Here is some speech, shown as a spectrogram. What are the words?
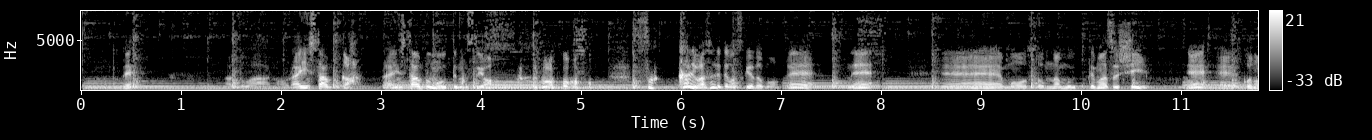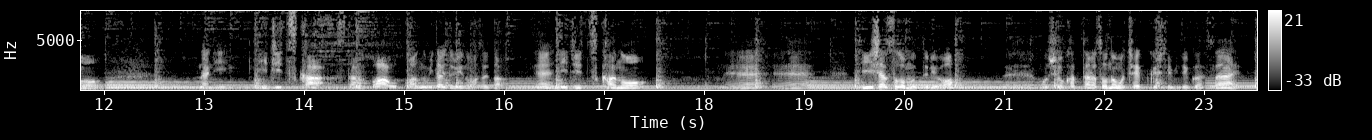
ー、とね、あとは、あの、LINE スタンプか。LINE スタンプも売ってますよ。すっかり忘れてますけども、えーね、えーもうそんなも売ってますし、ね、えーこの、何？二日化スタンプ、あ、番組タイトル言うの忘れた。ね、二日化の、ね、えー T シャツとかも売ってるよ。えもしよかったらそんなもチェックしてみてください。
